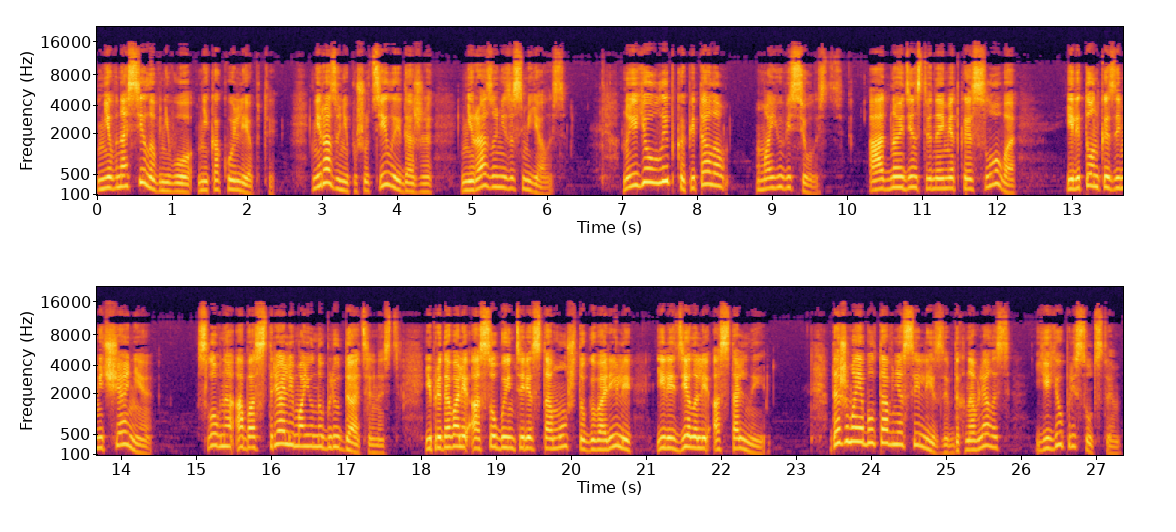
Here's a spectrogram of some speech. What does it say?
не вносила в него никакой лепты, ни разу не пошутила и даже ни разу не засмеялась. Но ее улыбка питала мою веселость, а одно единственное меткое слово или тонкое замечание словно обостряли мою наблюдательность и придавали особый интерес тому, что говорили или делали остальные. Даже моя болтовня с Элизой вдохновлялась ее присутствием,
